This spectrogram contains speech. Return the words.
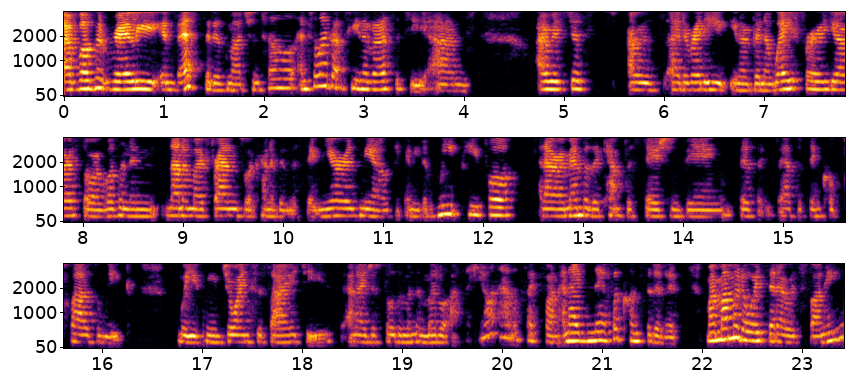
I, I wasn't really invested as much until until I got to university and I was just I was I'd already you know been away for a year, so I wasn't in. None of my friends were kind of in the same year as me. I was like, I need to meet people, and I remember the campus station being there's they had this thing called Plaza Week, where you can join societies, and I just saw them in the middle. I was like, you know what, that looks like fun, and I'd never considered it. My mom had always said I was funny,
